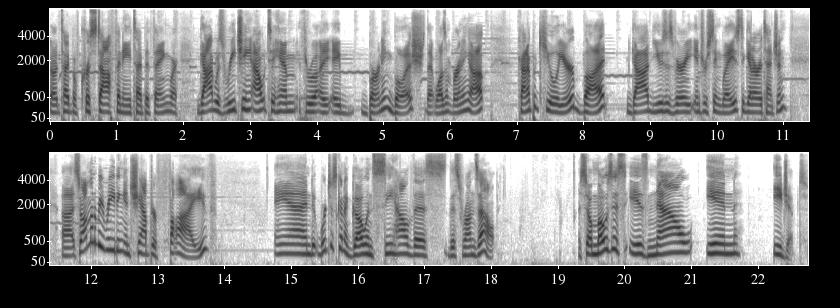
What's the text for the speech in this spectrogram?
uh, type of Christophany type of thing, where God was reaching out to him through a, a burning bush that wasn't burning up, kind of peculiar, but God uses very interesting ways to get our attention. Uh, so I'm going to be reading in chapter five and we're just going to go and see how this this runs out. So Moses is now in Egypt.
